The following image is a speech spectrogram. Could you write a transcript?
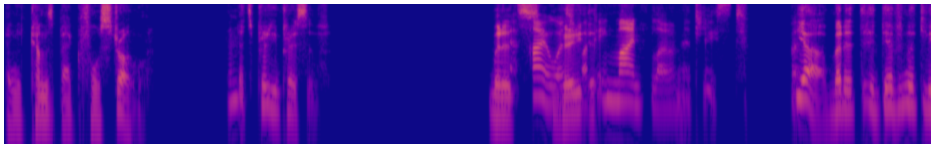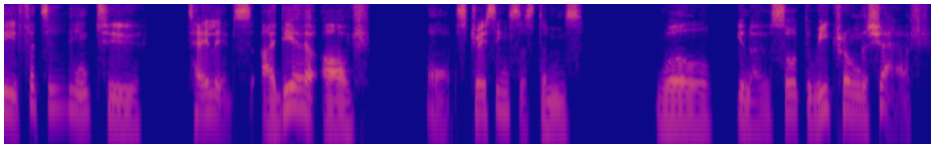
and it comes back four strong. Mm. That's pretty impressive. But it's I was very, fucking mind blown at least. but- yeah, but it, it definitely fits into Taleb's idea of uh, stressing systems will, you know, sort the wheat from the chaff.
